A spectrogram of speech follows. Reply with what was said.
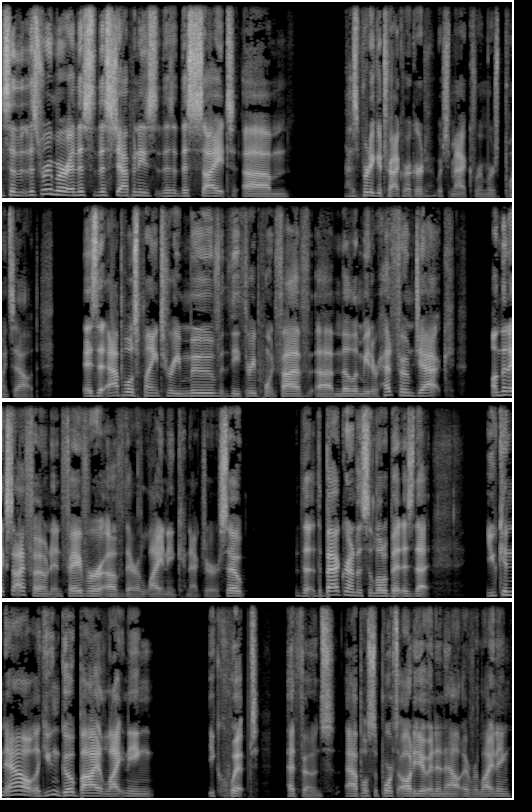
so th- this rumor and this this Japanese this, this site um, has pretty good track record, which Mac Rumors points out, is that Apple is planning to remove the 3.5 uh, millimeter headphone jack on the next iPhone in favor of their Lightning connector. So the the background of this a little bit is that you can now like you can go buy Lightning equipped headphones. Apple supports audio in and out over Lightning.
